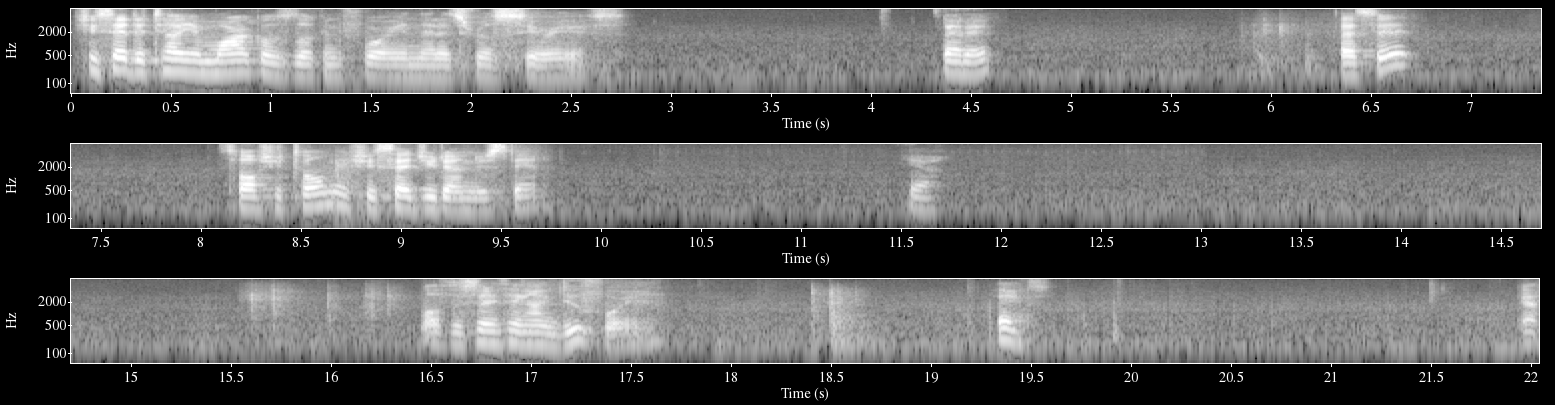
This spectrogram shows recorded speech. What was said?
She said to tell you Marco's looking for you and that it's real serious. Is that it? That's it. That's all she told me. She said you'd understand. Yeah. Well, if there's anything I can do for you. Thanks. Yeah.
